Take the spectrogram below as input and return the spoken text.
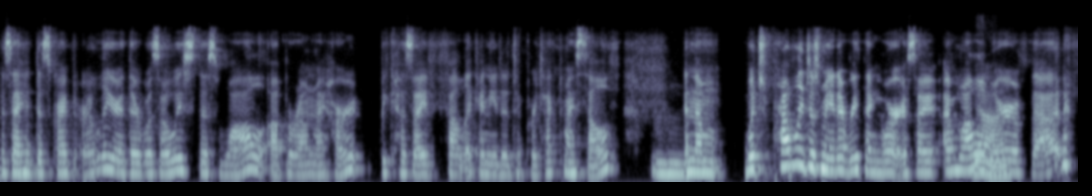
as i had described earlier there was always this wall up around my heart because i felt like i needed to protect myself. Mm-hmm. and then which probably just made everything worse. I i'm well yeah. aware of that.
